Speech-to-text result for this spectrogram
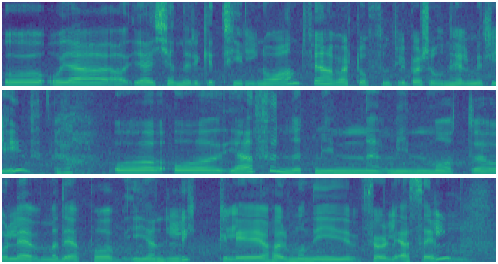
og, og jeg, jeg, kjenner ikke til noe annet, for jeg har vært offentlig person hele mitt liv. Ja. Og, og, jeg har funnet min, min, måte å leve med det på i en lykkelig harmoni, føler jeg selv. Mm.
